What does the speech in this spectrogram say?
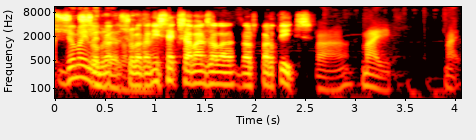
Jo mai sobre, sobre tenir sexe abans de la, dels partits. Va, mai, mai.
